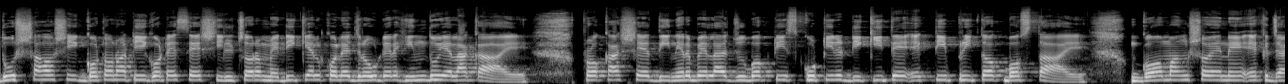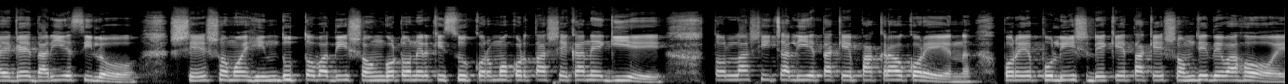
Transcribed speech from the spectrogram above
দুঃসাহসিক ঘটনাটি ঘটেছে শিলচর মেডিকেল কলেজ রোডের হিন্দু এলাকায়। প্রকাশ্যে দিনের বেলা যুবকটি স্কুটির ডিকিতে একটি পৃথক বস্তায় গোমাংস এনে এক জায়গায় দাঁড়িয়েছিল। সে সময় হিন্দুত্ববাদী সংগঠনের কিছু কর্মকর্তা সেখানে গিয়ে তল্লাশি চালিয়ে তাকে পাকড়াও করেন। পরে পুলিশ ডেকে তাকে সমঝে দেওয়া হয়।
